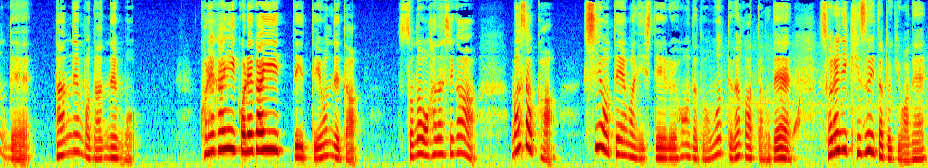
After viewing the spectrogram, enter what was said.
んで何年も何年も、これがいい、これがいいって言って読んでた、そのお話が、まさか死をテーマにしている絵本だと思ってなかったので、それに気づいた時はね、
